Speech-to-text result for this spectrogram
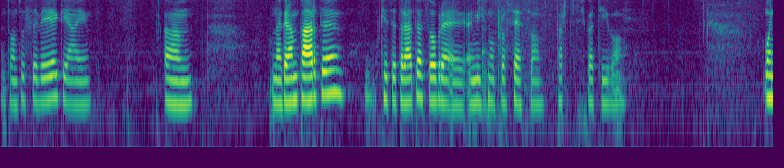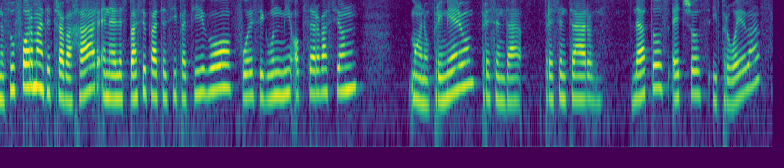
Entonces se ve que hay um, una gran parte que se trata sobre el, mismo proceso participativo. Bueno, su forma de trabajar en el espacio participativo fue, según mi observación, bueno, primero presentar datos, hechos y pruebas.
